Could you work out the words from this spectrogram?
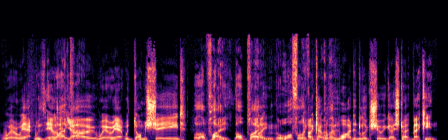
where are we at with Elliot Okay. Yo? Where are we at with Dom Sheed? Well, they'll play. They'll play, Play- in the WAFL again. Okay, well then they? why did Luke Shuey go straight back in?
